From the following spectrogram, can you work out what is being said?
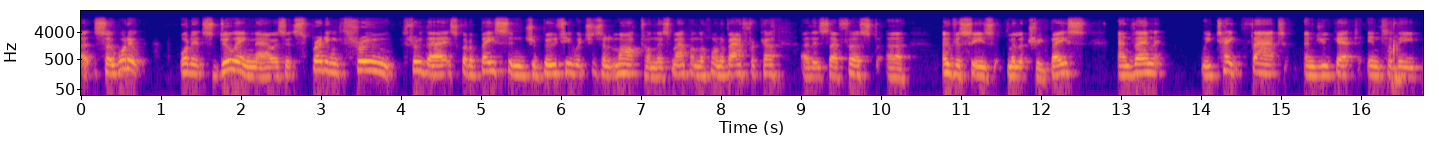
Uh, so what it what it's doing now is it's spreading through through there. It's got a base in Djibouti, which isn't marked on this map, on the Horn of Africa. Uh, it's their first uh, overseas military base, and then we take that, and you get into the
